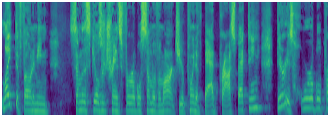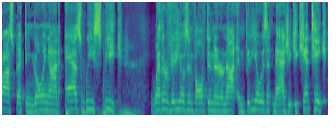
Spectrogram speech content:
like the phone, I mean, some of the skills are transferable, some of them aren't. To your point of bad prospecting, there is horrible prospecting going on as we speak whether video's involved in it or not. And video isn't magic. You can't take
